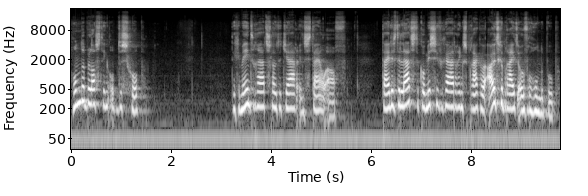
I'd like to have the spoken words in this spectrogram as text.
Hondenbelasting op de schop. De gemeenteraad sloot het jaar in stijl af. Tijdens de laatste commissievergadering spraken we uitgebreid over hondenpoep.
